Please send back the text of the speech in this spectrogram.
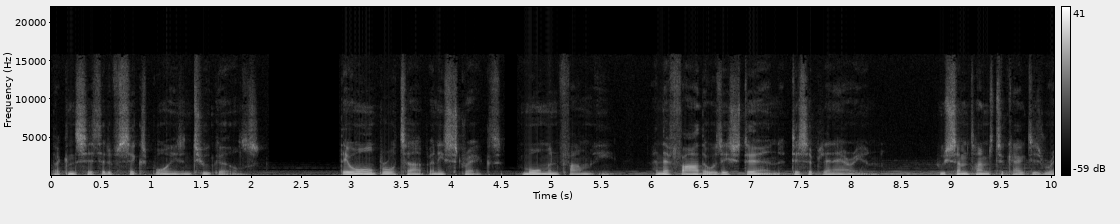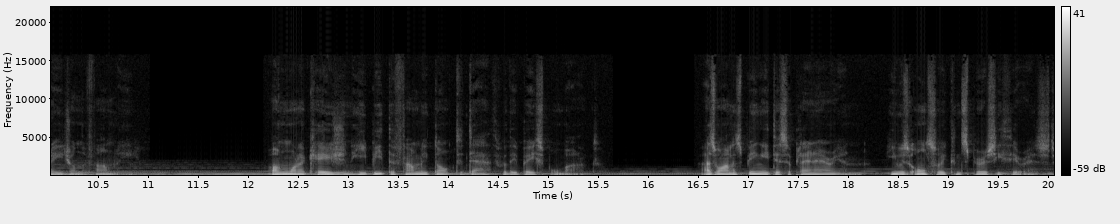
that consisted of six boys and two girls. They were all brought up in a strict Mormon family, and their father was a stern disciplinarian who sometimes took out his rage on the family. On one occasion, he beat the family dog to death with a baseball bat. As well as being a disciplinarian, he was also a conspiracy theorist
